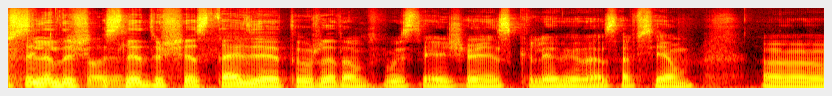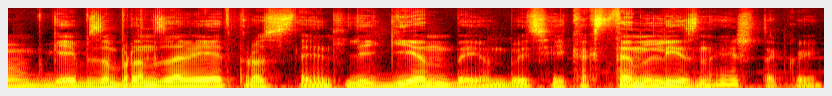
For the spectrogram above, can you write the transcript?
следующая стадия, это уже там спустя еще несколько лет, когда совсем э, Гейб забронзовеет, просто станет легендой, он будет как Стэн Ли, знаешь, такой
